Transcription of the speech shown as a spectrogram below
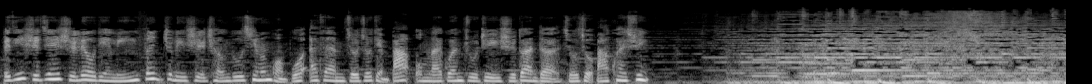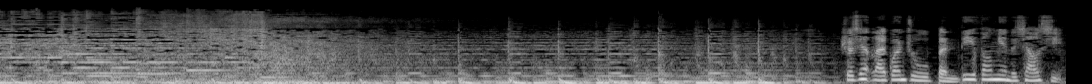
北京时间十六点零一分，这里是成都新闻广播 FM 九九点八，我们来关注这一时段的九九八快讯。首先来关注本地方面的消息，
